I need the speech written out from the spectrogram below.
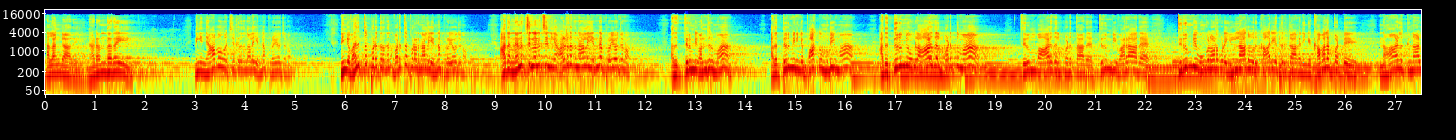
கலங்காதே நடந்ததை. நீங்க ஞாபகம் வச்சுக்கிறதுனால என்ன பிரயோஜனம்? நீங்க வருத்தப்படுத்துறது வருத்தப்படுறதுனால என்ன பிரயோஜனம்? அதை நினைச்சு நினைச்சு நீங்க அழுறதுனால என்ன பிரயோஜனம்? அது திரும்பி வந்துருமா? அதை திரும்பி நீங்க பார்க்க முடியுமா? அது திரும்பி உங்களை ஆறுதல் படுத்துமா? திரும்ப ஆறுதல் படுத்தாத திரும்பி வராத திரும்பி உங்களோட கூட இல்லாத ஒரு காரியத்திற்காக நீங்க கவலைப்பட்டு நாளுக்கு நாள்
